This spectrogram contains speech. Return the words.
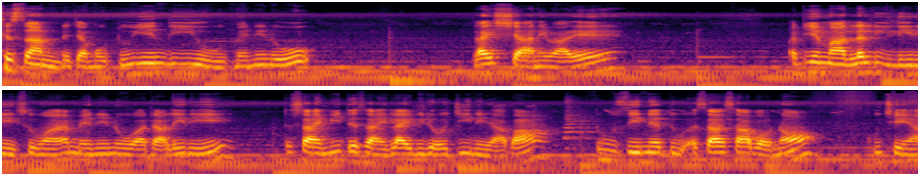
ခစ်စားနေတဲ့ကြောင့်မို့ဒူးရင်သီးကိုမင်းနေတို့လိုက်ရှာနေပါတယ်အပြင်မှာလက်လီလေးတွေဆိုမှမင်းနေတို့ကဒါလေးတွေဒီဇိုင်းပြီးဒီဇိုင်းလိုက်ပြီးတော့ကြည့်နေတာပါသူ့ဈေးနဲ့သူအစားစားပေါ့နော်အ ခုချိန်က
